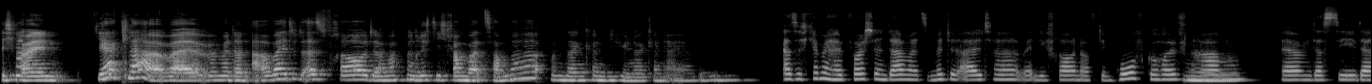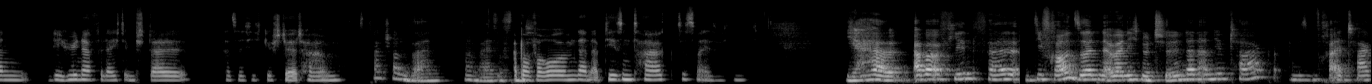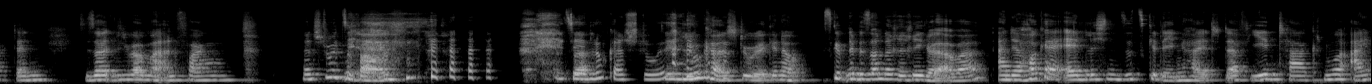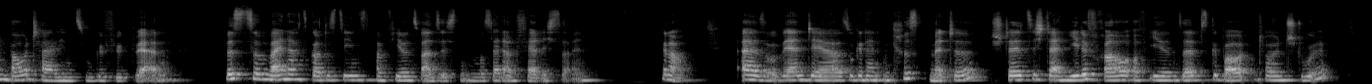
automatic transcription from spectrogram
Ich meine, ja klar, weil wenn man dann arbeitet als Frau, da macht man richtig Rambazamba und dann können die Hühner keine Eier legen. Also ich kann mir halt vorstellen, damals im Mittelalter, wenn die Frauen auf dem Hof geholfen haben, Mhm. ähm, dass sie dann die Hühner vielleicht im Stall tatsächlich gestört haben. Kann schon sein. Man weiß es Aber nicht. warum dann ab diesem Tag, das weiß ich nicht. Ja, aber auf jeden Fall, die Frauen sollten aber nicht nur chillen dann an dem Tag, an diesem freien Tag, denn sie sollten lieber mal anfangen, einen Stuhl zu bauen. Den Lukas-Stuhl. Den Luca-Stuhl, genau. Es gibt eine besondere Regel aber. An der hockerähnlichen Sitzgelegenheit darf jeden Tag nur ein Bauteil hinzugefügt werden. Bis zum Weihnachtsgottesdienst am 24. muss er dann fertig sein. Genau. Also während der sogenannten Christmette stellt sich dann jede Frau auf ihren selbstgebauten tollen Stuhl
